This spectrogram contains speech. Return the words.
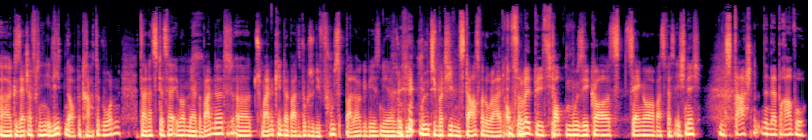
äh, gesellschaftlichen Eliten auch betrachtet wurden. Dann hat sich das ja immer mehr gewandelt. Äh, zu meiner Kindheit waren es wirklich so die Fußballer gewesen, die dann so die ultimativen Stars waren oder halt auch so. Popmusiker, Sänger, was weiß ich nicht. Ein Starschnitt in der Bravo.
